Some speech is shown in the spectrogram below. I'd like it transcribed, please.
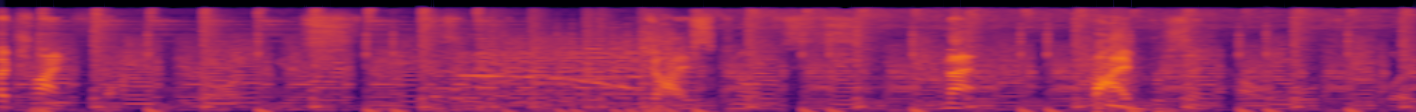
I gotta try and find it, obviously. Because, like, you guys can always see. I'm at 5% health. Like,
